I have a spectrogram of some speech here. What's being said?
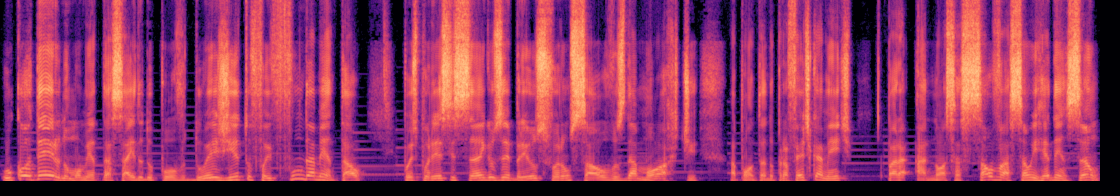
O cordeiro, no momento da saída do povo do Egito, foi fundamental, pois por esse sangue os hebreus foram salvos da morte, apontando profeticamente para a nossa salvação e redenção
